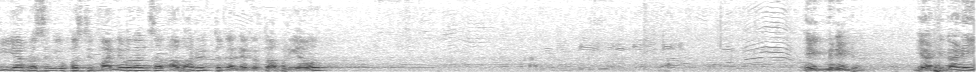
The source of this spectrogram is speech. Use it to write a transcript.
की या प्रसंगी उपस्थित मान्यवरांचं आभार व्यक्त करण्याकरता आपण यावं. एक मिनिट. या ठिकाणी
